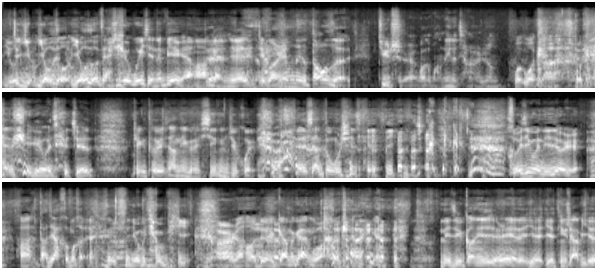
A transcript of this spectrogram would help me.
游就游游走游走在这个危险的边缘哈，对感觉这帮人扔那个刀子锯齿往往那个墙上扔，我我看我看那个，我就觉得这个特别像那个猩猩聚会，像动物世界。核心问题就是啊，打架狠不狠，牛不牛逼？女孩然后对 干没干过？干没干？那几个高年级学生也也也挺傻逼的。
